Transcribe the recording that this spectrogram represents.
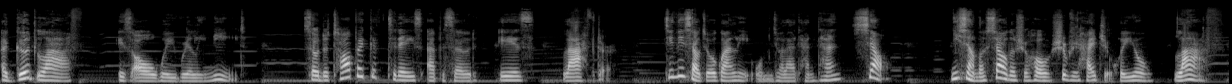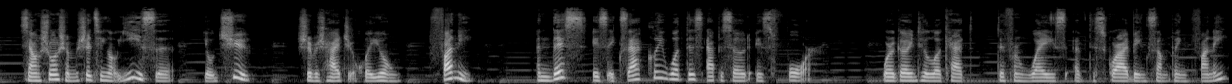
a good laugh is all we really need. So the topic of today's episode is laughter. 今天小酒馆里，我们就来谈谈笑。你想到笑的时候，是不是还只会用 laugh？想说什么事情有意思、有趣，是不是还只会用 funny？And this is exactly what this episode is for. We're going to look at different ways of describing something funny,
